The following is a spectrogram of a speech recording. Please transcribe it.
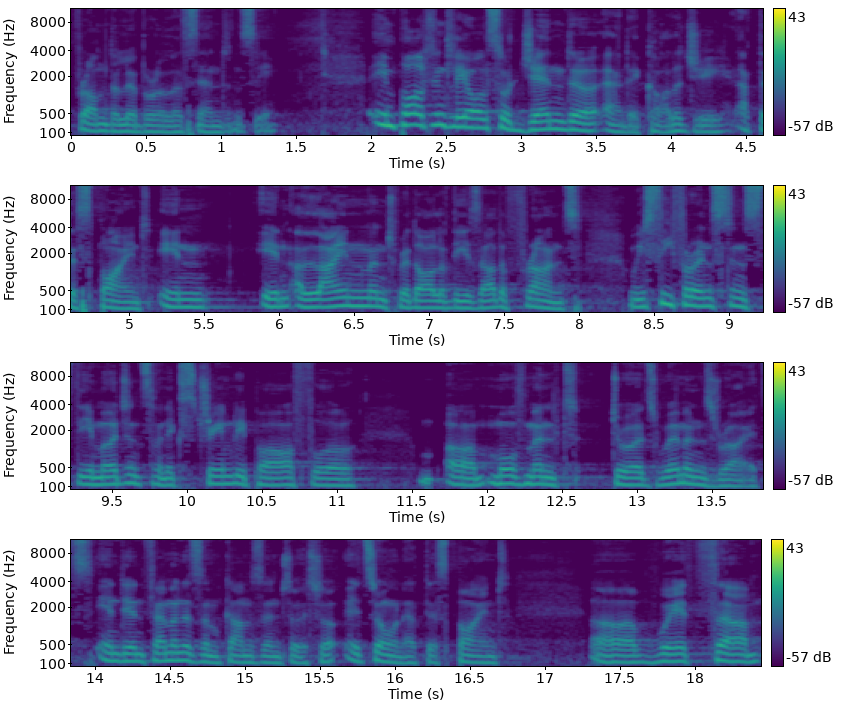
from the liberal ascendancy. Importantly, also gender and ecology at this point in in alignment with all of these other fronts. We see, for instance, the emergence of an extremely powerful uh, movement towards women's rights. Indian feminism comes into its own at this point, uh, with um,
